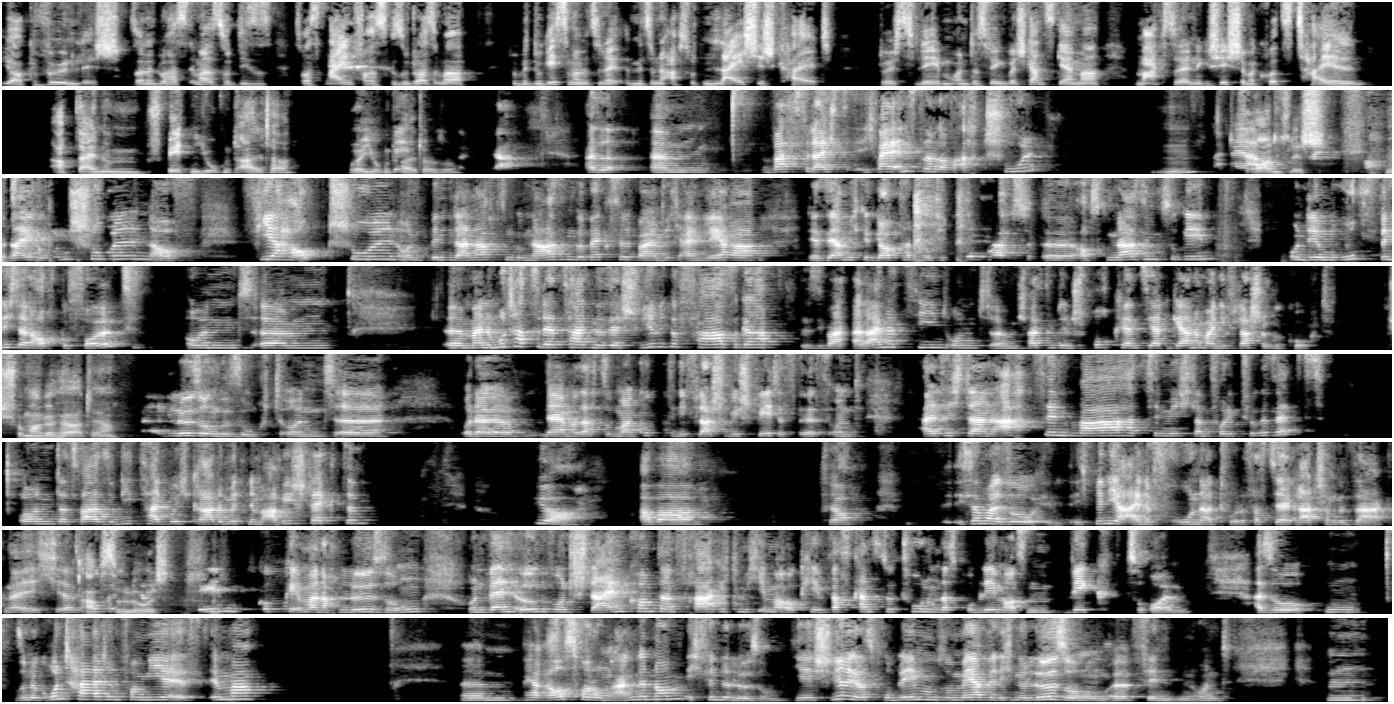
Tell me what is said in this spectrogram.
ja, gewöhnlich, sondern du hast immer so dieses, so was Einfaches gesucht. Du hast immer, du, du gehst immer mit so, einer, mit so einer absoluten Leichtigkeit durchs Leben. Und deswegen würde ich ganz gerne mal, magst du deine Geschichte mal kurz teilen, ab deinem späten Jugendalter oder Jugendalter oder so? Ja, also ähm, was vielleicht, ich war ja insgesamt auf acht Schulen. Hm, ja ordentlich. Auf, auf drei Grundschulen, auf vier Hauptschulen und bin danach zum Gymnasium gewechselt, weil mich ein Lehrer der sehr an mich geglaubt hat, motiviert hat, äh, aufs Gymnasium zu gehen. Und dem Ruf bin ich dann auch gefolgt. Und ähm, äh, meine Mutter hat zu der Zeit eine sehr schwierige Phase gehabt. Sie war alleinerziehend und ähm, ich weiß nicht, ob du den Spruch kennst, sie hat gerne mal in die Flasche geguckt. Schon mal gehört, ja. Lösungen gesucht und äh, oder naja, man sagt so, man guckt in die Flasche, wie spät es ist. Und als ich dann 18 war, hat sie mich dann vor die Tür gesetzt und das war so die Zeit, wo ich gerade mitten im Abi steckte. Ja, aber ja, ich sag mal so, ich bin ja eine Frohnatur, das hast du ja gerade schon gesagt. Ne? Ich, äh, gucke Absolut. Leben, ich gucke immer nach Lösungen. Und wenn irgendwo ein Stein kommt, dann frage ich mich immer, okay, was kannst du tun, um das Problem aus dem Weg zu räumen? Also so eine Grundhaltung von mir ist immer, ähm, Herausforderungen angenommen, ich finde Lösungen. Je schwieriger das Problem, umso mehr will ich eine Lösung äh, finden. Und mh, mm,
